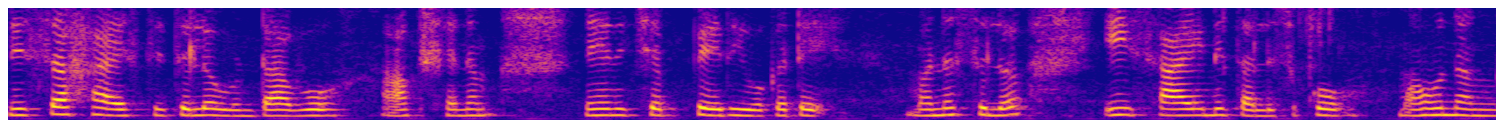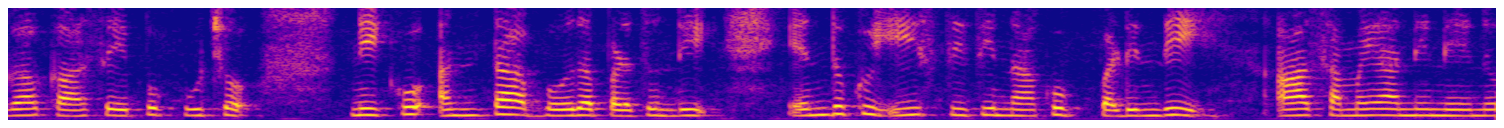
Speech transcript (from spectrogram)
నిస్సహాయ స్థితిలో ఉంటావో ఆ క్షణం నేను చెప్పేది ఒకటే. మనసులో ఈ సాయిని తలుసుకో. మౌనంగా కాసేపు కూర్చో. నీకు అంతా బోధపడుతుంది. ఎందుకు ఈ స్థితి నాకు పడింది? ఆ సమయాన్ని నేను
